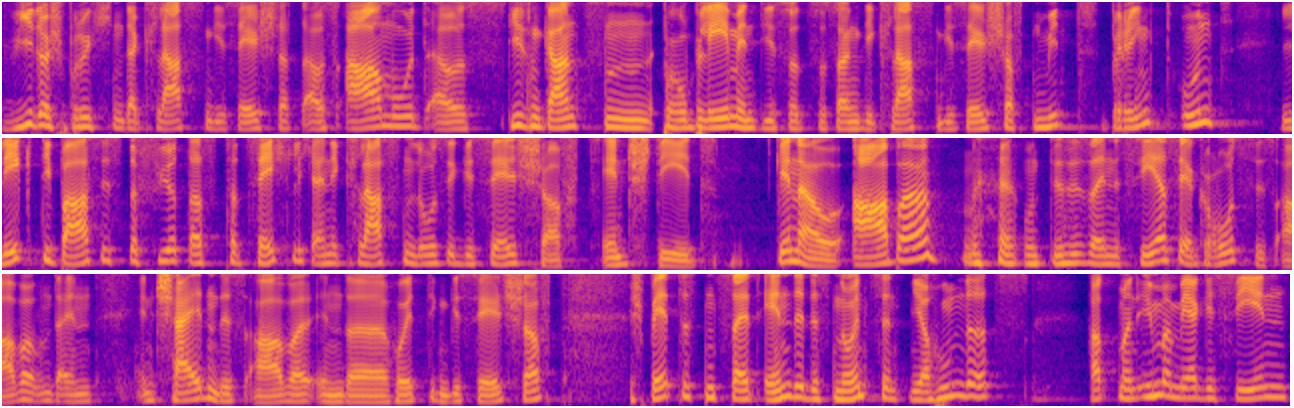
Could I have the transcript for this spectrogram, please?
Widersprüchen der Klassengesellschaft, aus Armut, aus diesen ganzen Problemen, die sozusagen die Klassengesellschaft mitbringt und legt die Basis dafür, dass tatsächlich eine klassenlose Gesellschaft entsteht. Genau, aber, und das ist ein sehr, sehr großes Aber und ein entscheidendes Aber in der heutigen Gesellschaft, spätestens seit Ende des 19. Jahrhunderts hat man immer mehr gesehen,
